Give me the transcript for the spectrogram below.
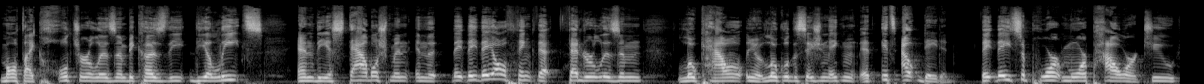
multiculturalism, because the, the elites and the establishment in the they, they, they all think that federalism, local you know local decision making it, it's outdated. They they support more power to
